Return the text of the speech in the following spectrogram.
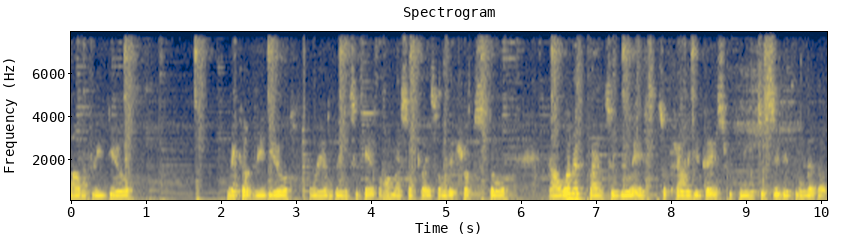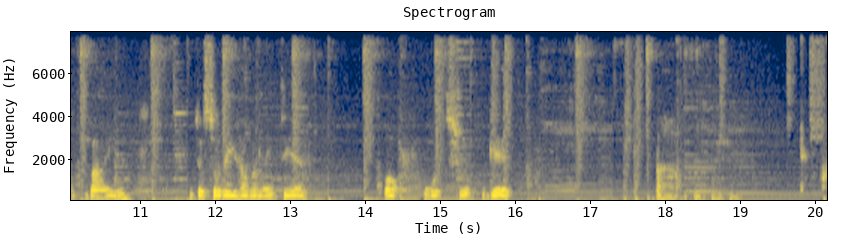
um, video, makeup video, where I'm going to get all my supplies from the drugstore now what I plan to do is to carry you guys with me to see the things that I'm buying just so that you have an idea of what to get um, mm, mm, mm.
